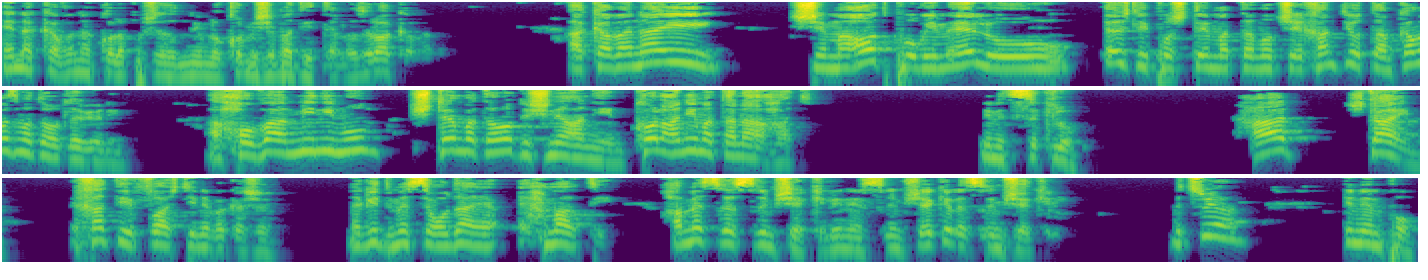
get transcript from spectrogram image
אין הכוונה כל הפושט נותנים לו, כל מי שבא תיתן לו, זה לא הכוונה. הכוונה היא שמעות פורים אלו, יש לי פה שתי מתנות שהכנתי אותן, כמה זה מתנות לאביונים? החובה מינימום שתי מתנות לשני עניים, כל עני מתנה אחת. הנה תסתכלו. אחד, שתיים. הכנתי הפרשתי הנה בבקשה. נגיד דמי סעודה החמרתי. 15-20 שקל, הנה 20 שקל, 20 שקל. מצוין. הנה הם פה.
